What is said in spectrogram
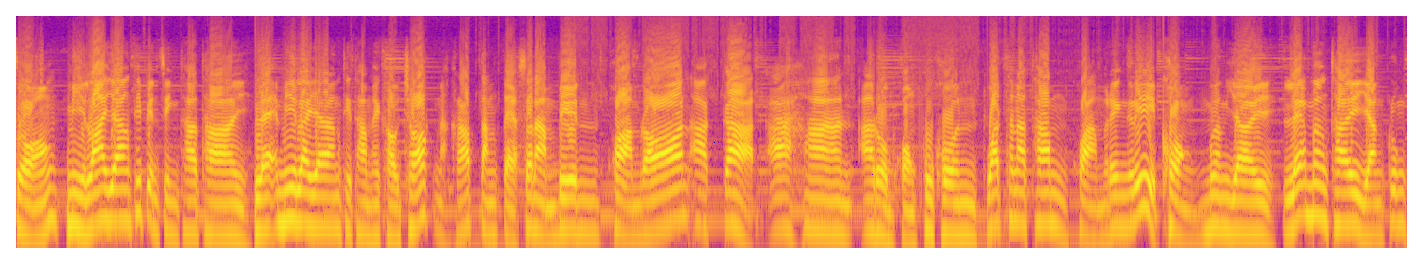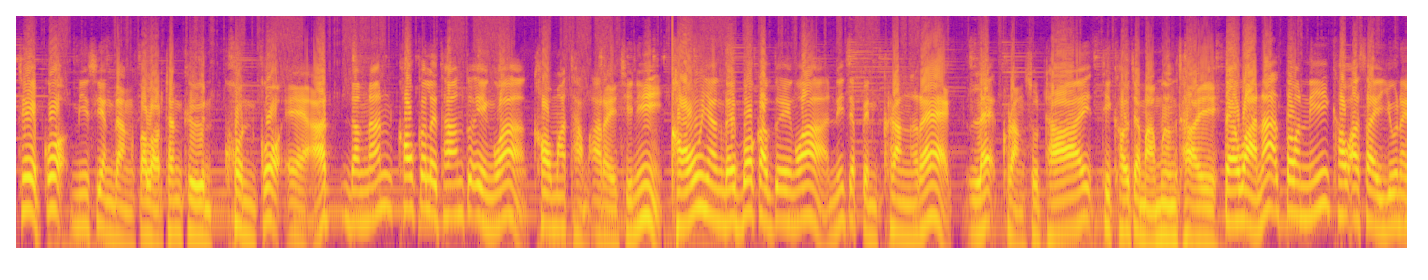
2012 มีลายยางที่เป็นสิ่งท้าทาย และมีลายยางที่ทำให้เขาช็อกนะครับ ตั้งแต่สนามบิน ความร้อน อากาศ อาหาร อารมณ์ของผู้คน วัฒนธรรม ความเร่งรีบของเมืองใหญ่ และเมืองไทยอย่างกรุงเทพก็มีเสียงดังตลอดทั้งคืน คนก็แออัด ดังนั้นเขาก็เลยถามตัวเองว่าเขามาทำอะไรที่นี่ เขายังได้บอกกับตัวเองว่านี่จะเป็นครั้งแรก และครั้งสุดท้ายที่เขาจะมาเมืองไทย แต่ว่าณตอนนี้เขาอาศัยอยู่ใน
